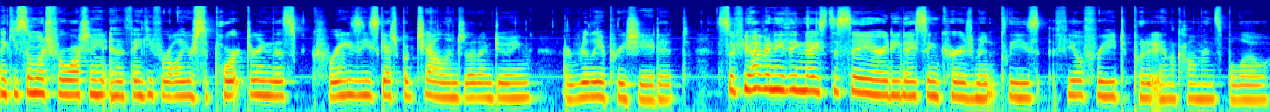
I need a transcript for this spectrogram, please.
Thank you so much for watching and thank you for all your support during this crazy sketchbook challenge that I'm doing. I really appreciate it. So if you have anything nice to say or any nice encouragement, please feel free to put it in the comments below.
